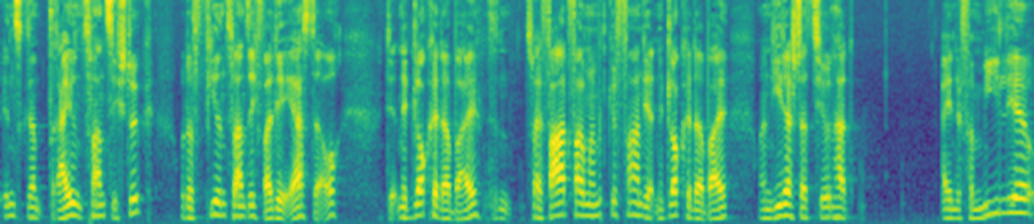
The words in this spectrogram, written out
insgesamt 23 Stück oder 24, weil der erste auch, die hat eine Glocke dabei, Es sind zwei Fahrradfahrer mal mitgefahren, die hat eine Glocke dabei. Und an jeder Station hat eine Familie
